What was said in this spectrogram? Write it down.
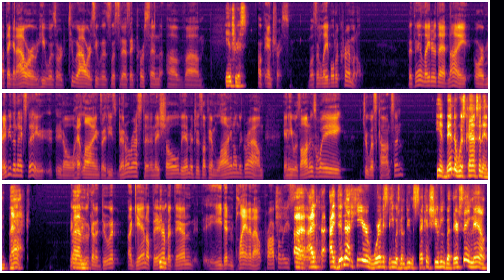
I think an hour he was, or two hours he was listed as a person of um, interest. Of interest, wasn't labeled a criminal. But then later that night, or maybe the next day, you know, headlines that he's been arrested, and they show the images of him lying on the ground, and he was on his way to Wisconsin. He had been to Wisconsin and back. Because um, he was going to do it again up there, but then he didn't plan it out properly. So. Uh, I I did not hear where they said he was going to do the second shooting, but they're saying now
